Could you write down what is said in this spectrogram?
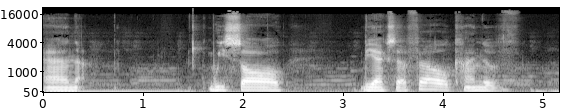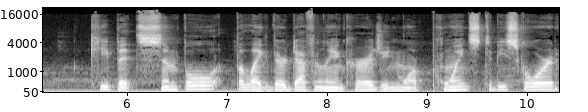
And we saw the XFL kind of keep it simple, but like they're definitely encouraging more points to be scored.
